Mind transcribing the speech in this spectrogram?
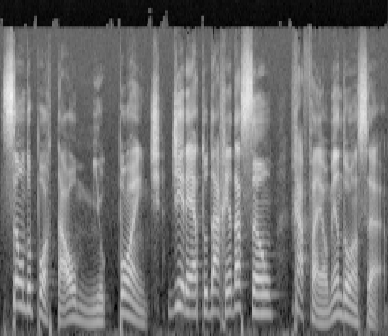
são do portal Milk Point. Direto da redação, Rafael Mendonça.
